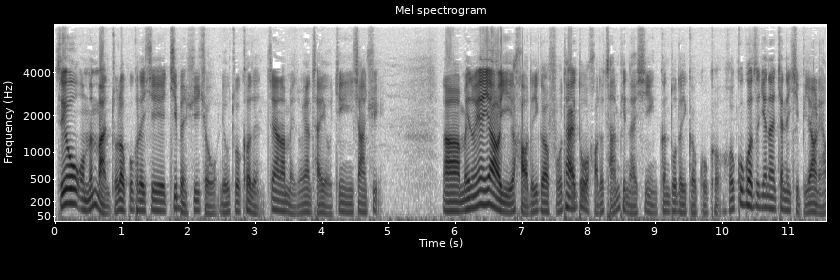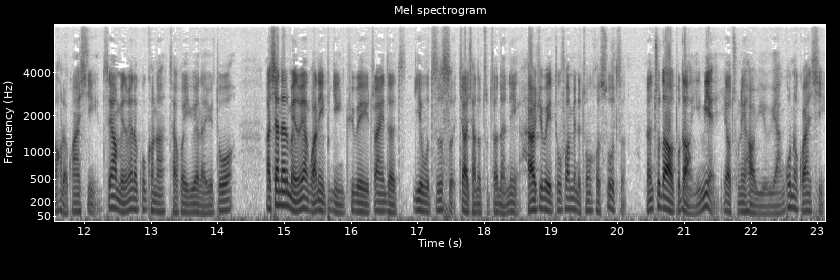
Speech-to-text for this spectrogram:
只有我们满足了顾客的一些基本需求，留住客人，这样的美容院才有经营下去。啊，美容院要以好的一个服务态度、好的产品来吸引更多的一个顾客，和顾客之间呢建立起比较良好的关系，这样美容院的顾客呢才会越来越多。啊，现在的美容院管理不仅具备专业的业务知识、较强的组织能力，还要具备多方面的综合素质，能做到独当一面。要处理好与员工的关系，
